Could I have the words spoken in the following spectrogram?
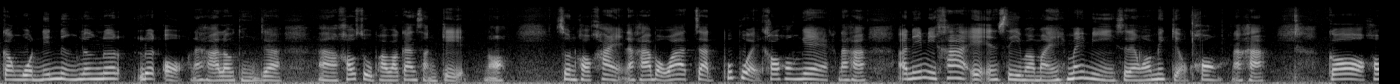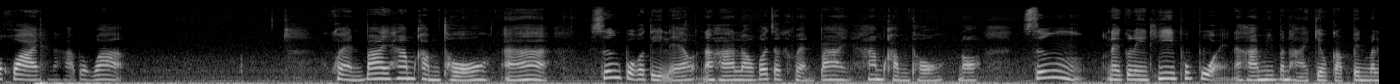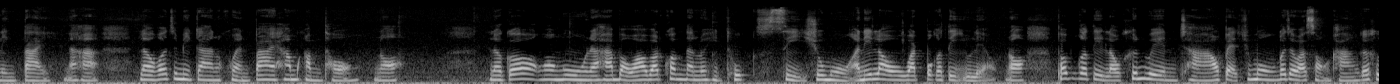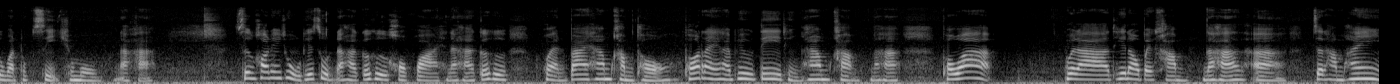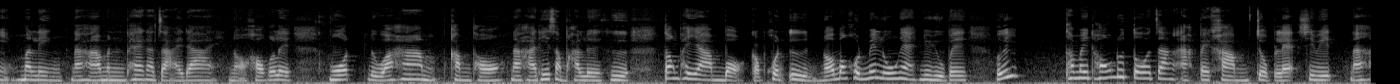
กังวลนิดนึงเรื่องเลือดเลือดออกนะคะ เราถึงจะ เข้าสู่ภาวะการสังเกตเนาะส่วนขอไข่นะคะ บอกว่าจัดผู้ป่วยเข้าห้องแยกนะคะ อันนี้มีค่า ANC มาไหมไม่มีแสดงว่าไม่เกี่ยวข้องนะคะ ก็ข้อควายนะคะบอกว่า แขวนป้ายห้ามคำท้องอ่าซึ่งปกติแล้วนะคะ เราก็จะแขวนป้ายห้ามคำท้องเนาะซึ่งในกรณีที่ผู้ป่วยนะคะมีปัญหาเกี่ยวกับเป็นมะเร็งไตนะคะ เราก็จะมีการแขวนป้ายห้ามคำท้องเนาะ แล้วก็งองูนะคะ บอกว่าวัดความดันโลหิตทุก 4 ชั่วโมง อันนี้เราวัดปกติอยู่แล้วเนาะเพราะปกติเราขึ้นเวรเช้า 8 ชั่วโมงก็จะวัด 2 ครั้งก็คือวัดทุก 4 ชั่วโมงนะคะ ซึ่งข้อที่ถูกที่สุดนะคะก็คือคอควายนะคะ ก็คือแขวนป้ายห้ามคำท้อง เพราะอะไรคะพิวตี้ถึงห้ามคำนะคะ เพราะว่า เวลาที่เราไปคำนะคะะจะทำให้มะเร็งนะคะมันแพร่กระจายได้เนาะเขาก็เลยงดหรือว่าห้ามคำท้องนะคะ ที่สำคัญเลยคือต้องพยายามบอกกับคนอื่นเนาะบางคนไม่รู้ไงอยู่ๆไปเฮ้ยทำไมท้องดูโตจังอะไปคำจบและชีวิตนะคะ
